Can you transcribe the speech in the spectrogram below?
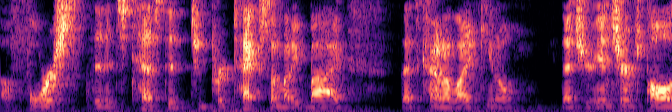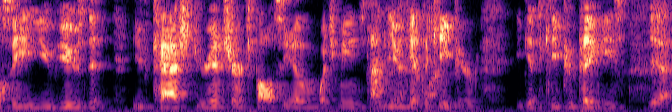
a force that it's tested to protect somebody by, that's kind of like you know that's your insurance policy. You've used it. You've cashed your insurance policy which means that you get to keep your you get to keep your piggies. Yeah.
